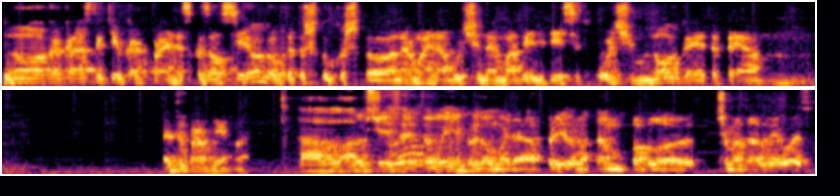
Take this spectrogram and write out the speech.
Но как раз-таки, как правильно сказал Серега, вот эта штука, что нормально обученная модель весит очень много, это прям... Это проблема. А, а почему? это вы не придумали, а призма там бабло чемоданные возит.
